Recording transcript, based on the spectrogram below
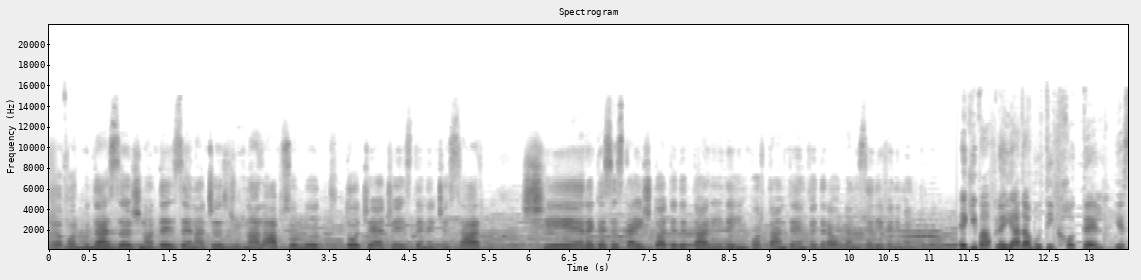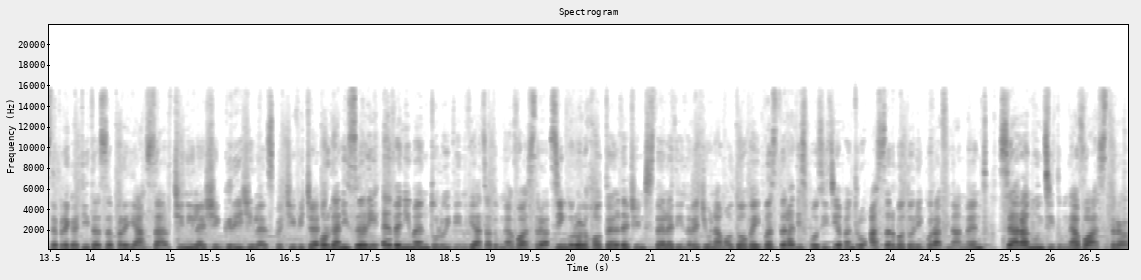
Uh, vor putea să-și noteze în acest jurnal absolut tot ceea ce este necesar și regăsesc aici toate detaliile importante în vederea organizării evenimentului. Echipa Pleiada Boutique Hotel este pregătită să preia sarcinile și grijile specifice organizării evenimentului din viața dumneavoastră. Singurul hotel de 5 stele din regiunea Moldovei vă stă la dispoziție pentru a sărbători cu rafinament seara anunții dumneavoastră.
